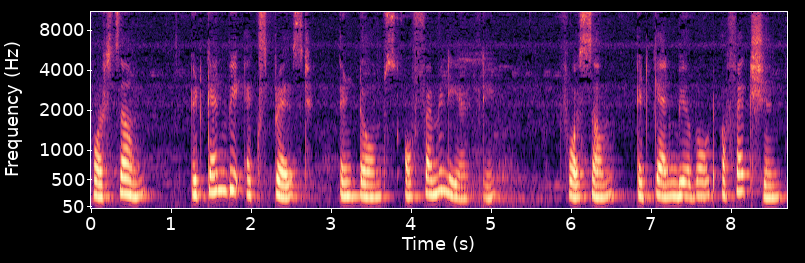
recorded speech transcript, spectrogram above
For some, it can be expressed in terms of familiarity. For some, it can be about affection.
